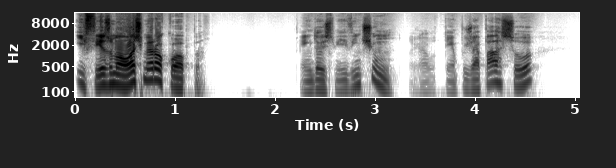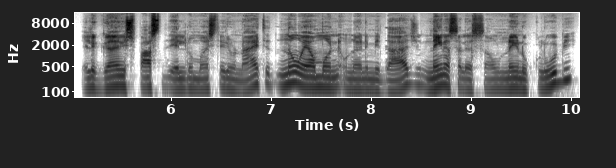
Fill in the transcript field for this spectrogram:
E fez uma ótima Eurocopa em 2021. O tempo já passou. Ele ganha o espaço dele no Manchester United. Não é uma unanimidade, nem na seleção, nem no clube.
